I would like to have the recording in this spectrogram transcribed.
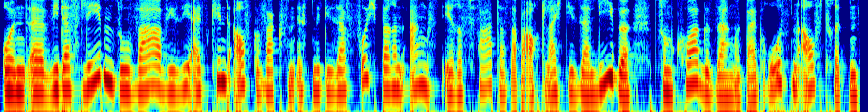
Und äh, wie das Leben so war, wie sie als Kind aufgewachsen ist mit dieser furchtbaren Angst ihres Vaters, aber auch gleich dieser Liebe zum Chorgesang und bei großen Auftritten.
